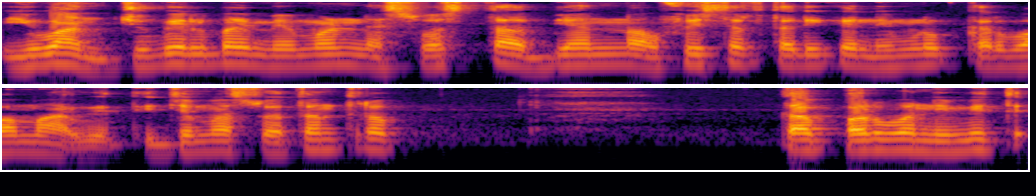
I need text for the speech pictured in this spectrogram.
યુવાન જુબેલભાઈ મેમણને સ્વચ્છતા અભિયાનના ઓફિસર તરીકે નિમણૂક કરવામાં આવી હતી, જેમાં સ્વતંત્ર સ્વચ્છતા પર્વ નિમિત્તે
